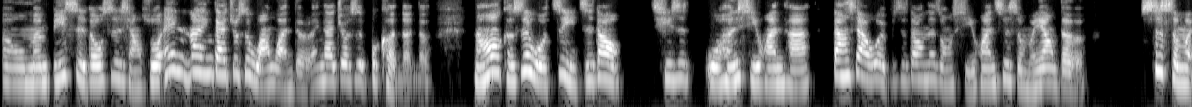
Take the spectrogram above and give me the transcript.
嗯，我们彼此都是想说，哎，那应该就是玩玩的了，应该就是不可能的。然后可是我自己知道，其实我很喜欢他，当下我也不知道那种喜欢是什么样的，是什么，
